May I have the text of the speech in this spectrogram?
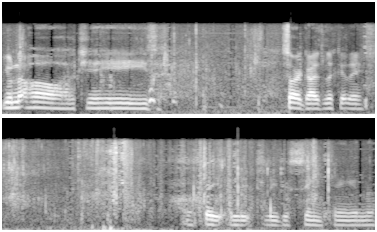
you'll know, oh jeez. Sorry guys, look at this. My feet are literally just sinking in the...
